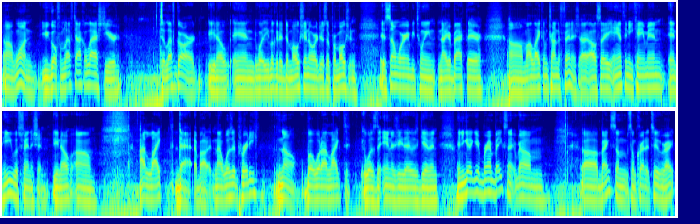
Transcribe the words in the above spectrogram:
Uh, one, you go from left tackle last year to left guard, you know, and whether you look at a demotion or just a promotion, is somewhere in between. Now you're back there. Um, I like him trying to finish. I, will say Anthony came in and he was finishing. You know, um, I liked that about it. Now was it pretty? No, but what I liked was the energy that was given, and you got to give Brant Banks, um, uh, Banks some some credit too, right?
